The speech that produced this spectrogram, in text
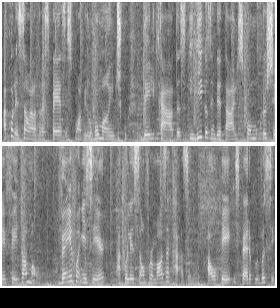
A coleção ela traz peças com apelo romântico, delicadas e ricas em detalhes como o crochê feito à mão. Venha conhecer a coleção Formosa Casa. A OP espera por você.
